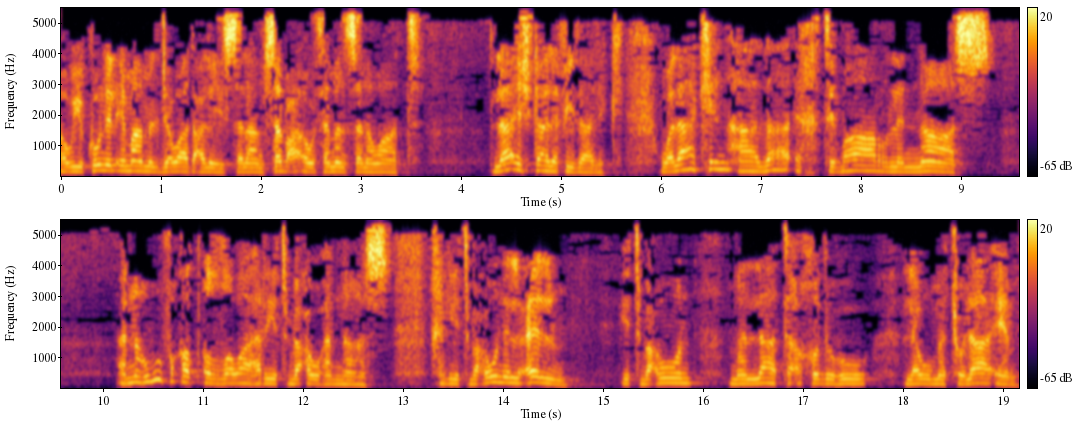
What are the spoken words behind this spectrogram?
أو يكون الإمام الجواد عليه السلام سبعة أو ثمان سنوات. لا إشكال في ذلك. ولكن هذا اختبار للناس أنه مو فقط الظواهر يتبعوها الناس خل يتبعون العلم يتبعون من لا تأخذه لومة لائم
